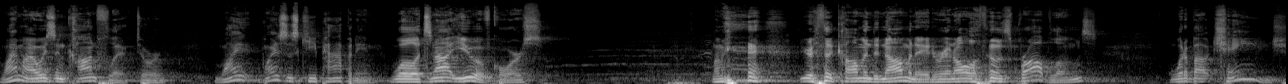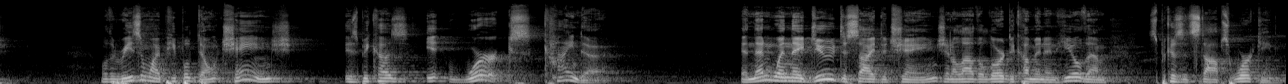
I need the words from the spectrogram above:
why am I always in conflict? Or why, why does this keep happening? Well, it's not you, of course. I mean, you're the common denominator in all of those problems. What about change? Well, the reason why people don't change is because it works, kinda. And then when they do decide to change and allow the Lord to come in and heal them, it's because it stops working.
